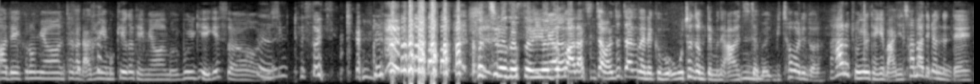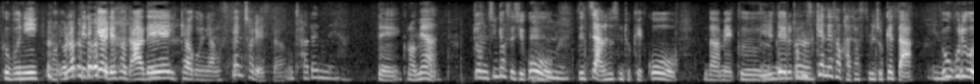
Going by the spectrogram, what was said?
아 네 그러면 제가 나중에 뭐 기회가 되면 뭐, 뭐 이렇게 얘기했어요. 네. 심 됐어 이 새끼야. 거칠어졌어 이 여자 아 나 진짜 완전 짜증나네 그 5천 점 때문에 아 진짜 음. 미쳐버린 줄 알았어. 하루 종일 되게 많이 참아드렸는데 그분이 어, 연락드릴게요. 이래서 아 네 이렇게 하고 그냥 스팸 처리했어요. 잘했네 네, 그러면 좀 신경 쓰시고 음. 늦지 않으셨으면 좋겠고 그다음에 그 음, 일대를 조금 음. 스캔해서 가셨으면 좋겠다. 음. 요 그리고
